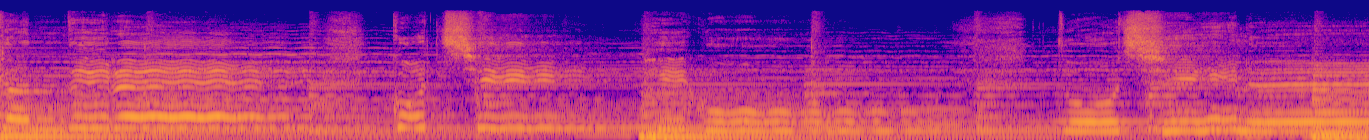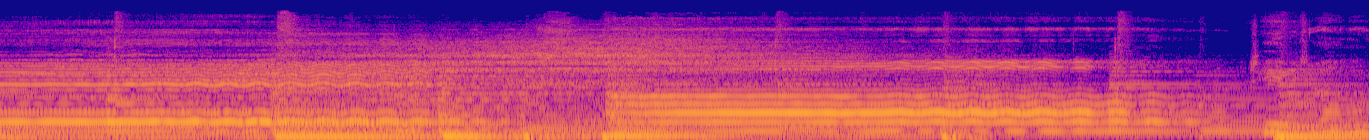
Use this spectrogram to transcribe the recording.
시간들의 꽃이 피고 또 지네 줘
